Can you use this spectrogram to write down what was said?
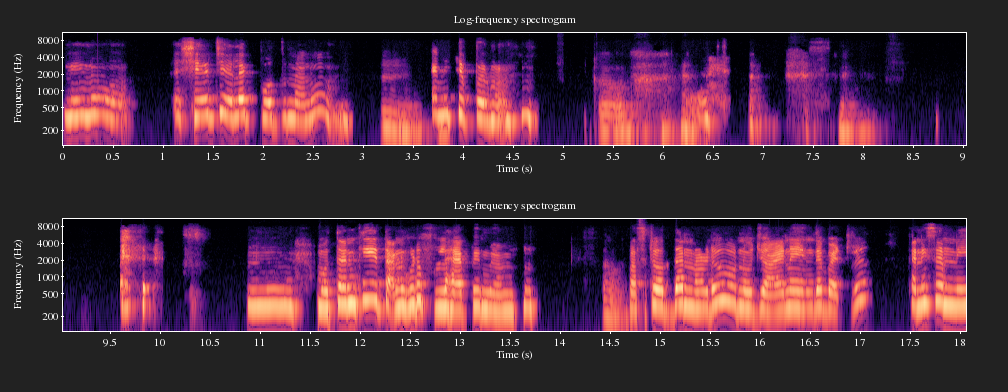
నేను షేర్ చేయలేకపోతున్నాను. అని చెప్పారు? మ్యామ్. మొత్తానికి తను కూడా ఫుల్ హ్యాపీ మ్యామ్ ఫస్ట్ వద్దన్నాడు నువ్వు జాయిన్ అయిందే బెటర్ కనీసం నీ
